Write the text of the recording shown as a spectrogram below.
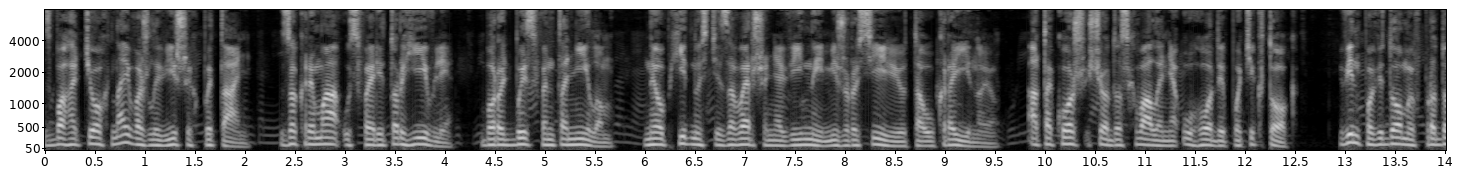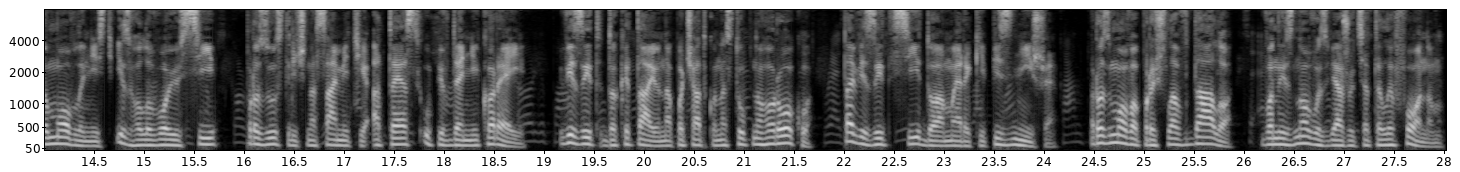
з багатьох найважливіших питань, зокрема у сфері торгівлі, боротьби з фентанілом, необхідності завершення війни між Росією та Україною, а також щодо схвалення угоди по TikTok. Він повідомив про домовленість із головою Сі про зустріч на саміті АТЕС у Південній Кореї, візит до Китаю на початку наступного року та візит Сі до Америки пізніше. Розмова пройшла вдало. Вони знову зв'яжуться телефоном.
